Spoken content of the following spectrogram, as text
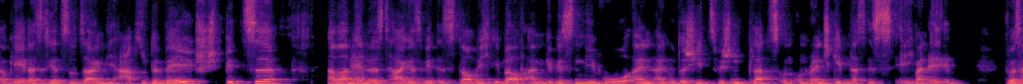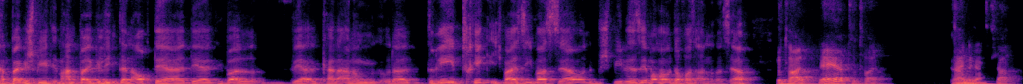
Okay, das ist jetzt sozusagen die absolute Weltspitze. Aber am ja. Ende des Tages wird es, glaube ich, immer auf einem gewissen Niveau einen Unterschied zwischen Platz und, und Range geben. Das ist, ich meine, du hast Handball gespielt. Im Handball gelingt dann auch der, der über, keine Ahnung, oder Drehtrick, ich weiß nicht was, ja. Und im Spiel ist es immer doch was anderes, ja. Total, ja, ja, total. Nein, ja. ganz klar.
